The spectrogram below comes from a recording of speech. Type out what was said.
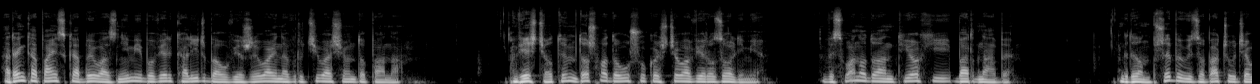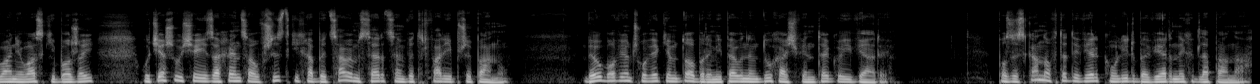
A ręka pańska była z nimi, bo wielka liczba uwierzyła i nawróciła się do Pana. Wieść o tym doszła do uszu kościoła w Jerozolimie. Wysłano do Antiochii Barnabę. Gdy on przybył i zobaczył działanie łaski Bożej, ucieszył się i zachęcał wszystkich, aby całym sercem wytrwali przy Panu. Był bowiem człowiekiem dobrym i pełnym ducha świętego i wiary. Pozyskano wtedy wielką liczbę wiernych dla Pana.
